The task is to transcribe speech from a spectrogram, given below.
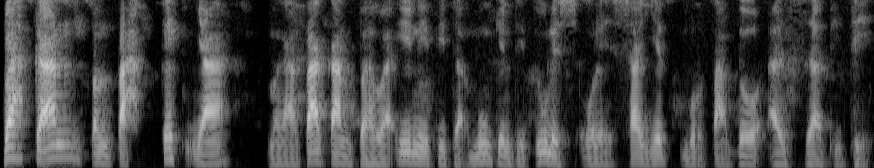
Bahkan pentahkiknya mengatakan bahwa ini tidak mungkin ditulis oleh Sayyid Murtado Az-Zabidi.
